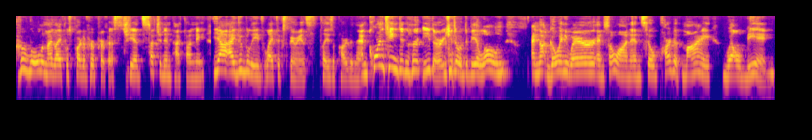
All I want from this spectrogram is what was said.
her role in my life was part of her purpose. She had such an impact on me. Yeah, I do believe life experience plays a part in that. And quarantine didn't hurt either, you know, to be alone and not go anywhere and so on. And so part of my well being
